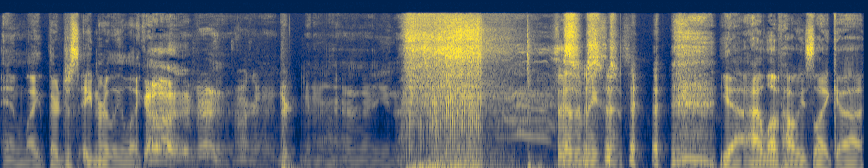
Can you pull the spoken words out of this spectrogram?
and like they're just ignorantly like, oh, you know. doesn't make sense. Yeah, I love how he's like, uh,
